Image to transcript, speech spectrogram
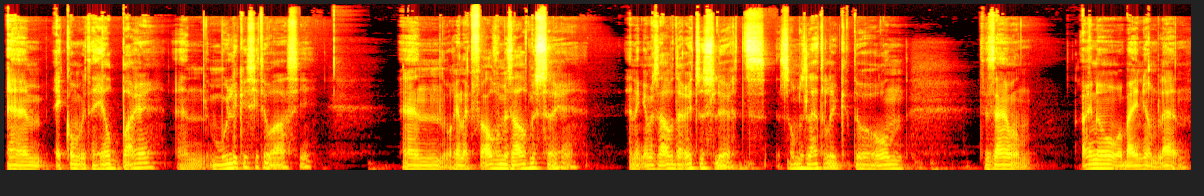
En ik kom uit een heel barre en moeilijke situatie. En waarin ik vooral voor mezelf moest zorgen. En ik heb mezelf daaruit gesleurd, soms letterlijk, door gewoon te zeggen van... Arno, wat ben je nu aan blijven?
